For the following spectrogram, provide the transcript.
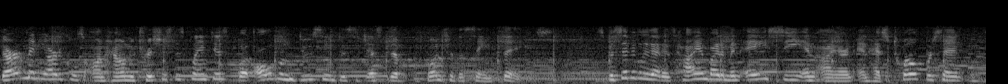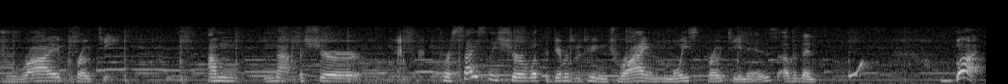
There aren't many articles on how nutritious this plant is, but all of them do seem to suggest a bunch of the same things. Specifically, that it's high in vitamin A, C, and iron, and has 12% dry protein. I'm not sure, precisely sure what the difference between dry and moist protein is, other than... But,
